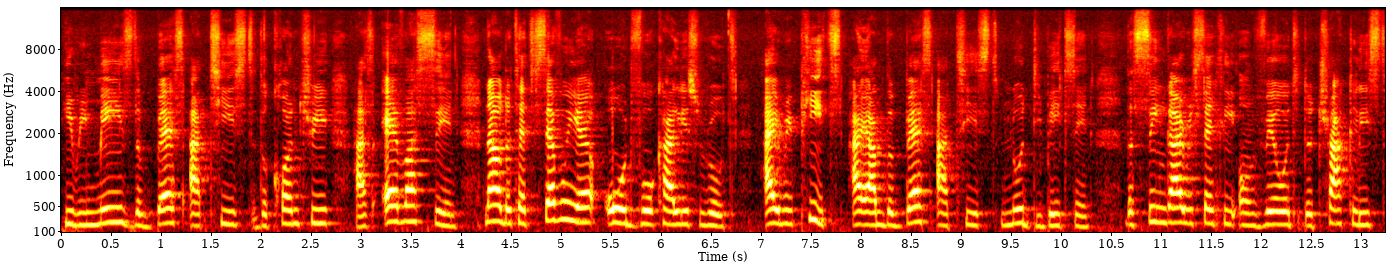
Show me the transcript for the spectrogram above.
he remains the best artist the country has ever seen. Now, the 37 year old vocalist wrote, I repeat, I am the best artist, no debating. The singer recently unveiled the track list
